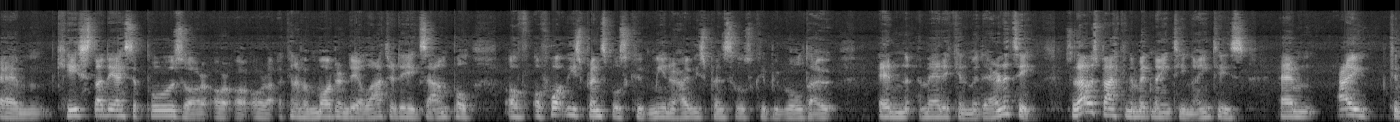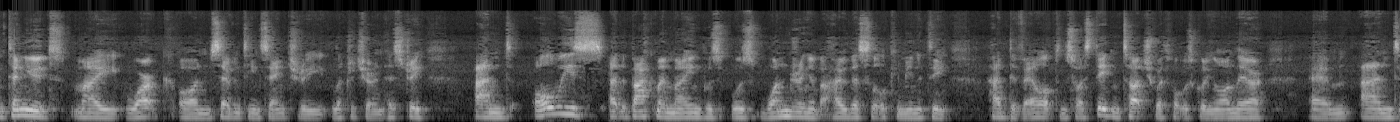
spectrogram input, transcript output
um, case study, I suppose, or, or, or, a kind of a modern day, a latter day example of, of what these principles could mean or how these principles could be rolled out in American modernity. So that was back in the mid 1990s. Um, I continued my work on 17th century literature and history and always at the back of my mind was was wondering about how this little community had developed, and so I stayed in touch with what was going on there, um, and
